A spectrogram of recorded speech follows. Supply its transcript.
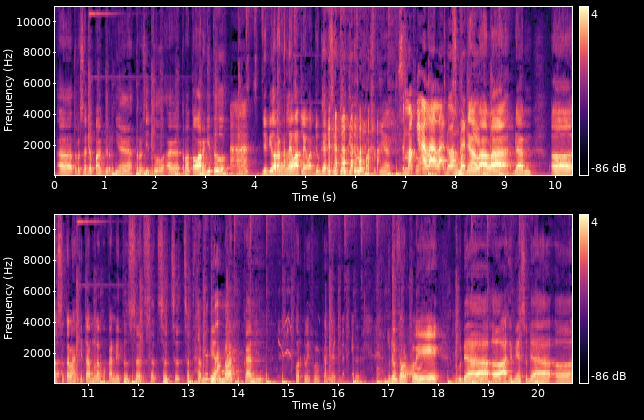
eh, terus ada pagernya, terus itu eh, trotoar gitu. Ah, Jadi orang kan lewat-lewat juga di situ gitu loh maksudnya. Semaknya ala-ala doang berarti Semaknya ya. ala-ala dan eh, setelah kita melakukan itu set set set set, set hampir melakukan foreplay foreplay tadi. gitu udah foreplay, udah eh, akhirnya sudah eh,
